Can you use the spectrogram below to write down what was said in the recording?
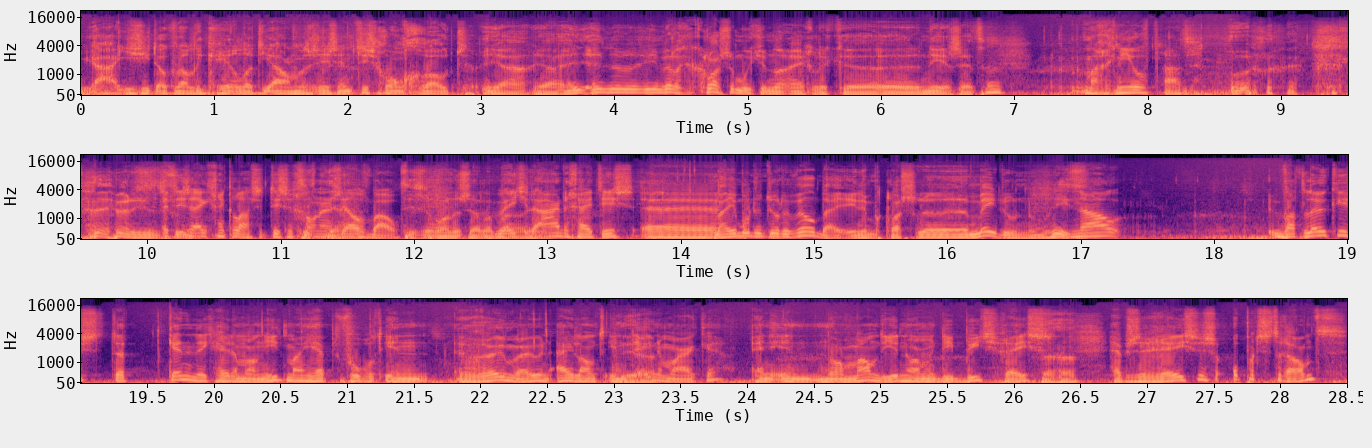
ja, je ziet ook wel de grill dat die anders is. En het is gewoon groot. Ja, ja. En, en in welke klasse moet je hem dan eigenlijk eh, neerzetten? Mag ik niet over praten. Nee, maar is Het is eigenlijk geen klas. Het is gewoon een ja, zelfbouw. Het is gewoon een zelfbouw. Weet je, de aardigheid is... eh, Maar je moet natuurlijk wel bij in een klas eh, meedoen, of niet? Nou, wat leuk is, dat kende ik helemaal niet. Maar je hebt bijvoorbeeld in Reumeu, een eiland in Ja. Denemarken. En in Normandië, Normandy Beach Race. Hebben ze races op het strand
